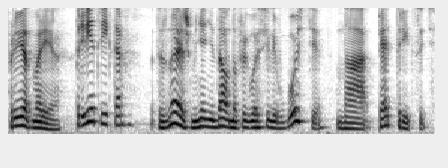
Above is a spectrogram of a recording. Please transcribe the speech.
Привет, Мария! Привет, Виктор! Ты знаешь, меня недавно пригласили в гости на 5.30,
